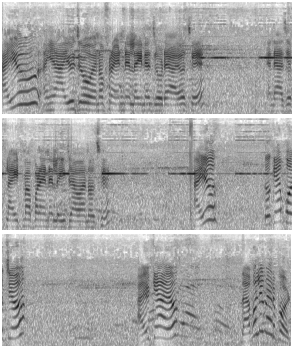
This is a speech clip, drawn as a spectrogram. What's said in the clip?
આયુ, અહીંયા આયુ જો, એનો ફ્રેન્ડને લઈને જોડે આવ્યો છે. અને આજે ફ્લાઇટમાં પણ એને લઈ જવાનો છે. આયુ, તો ક્યાં પહોંચ્યો? આયુ, ક્યાં આવ્યો દાબોલીમ એરપોર્ટ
